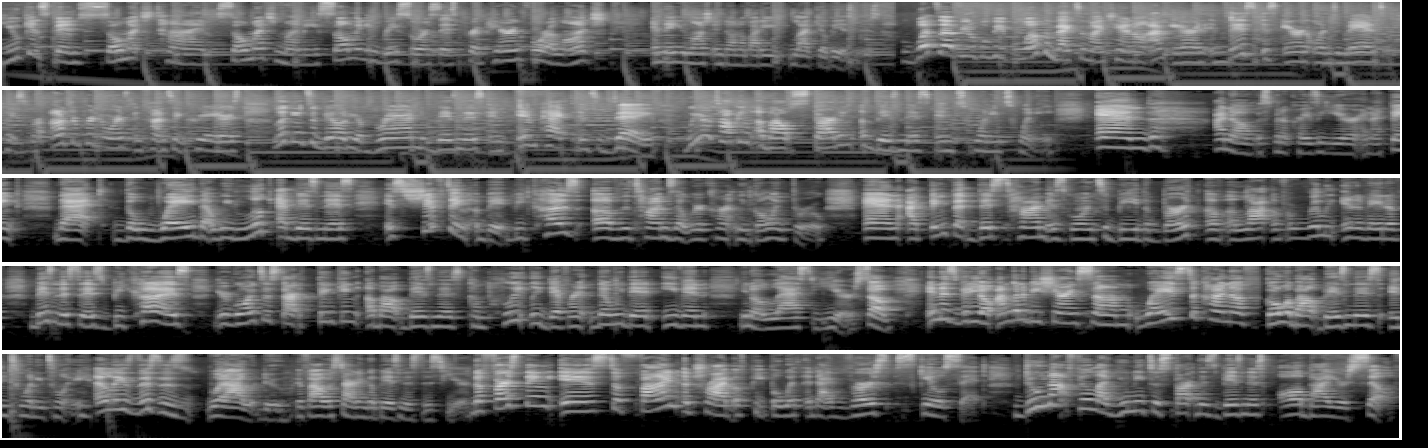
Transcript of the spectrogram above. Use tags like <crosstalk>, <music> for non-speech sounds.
you can spend so much time, so much money, so many resources preparing for a launch and then you launch and don't nobody like your business. What's up beautiful people? Welcome back to my channel. I'm Erin and this is Erin on Demand, a place for entrepreneurs and content creators looking to build your brand, business, and impact. And today we are talking about starting a business in 2020. And I know it's been a crazy year, and I think that the way that we look at business is shifting a bit because of the times that we're currently going through. And I think that this time is going to be the birth of a lot of really innovative businesses because you're going to start thinking about business completely different than we did even, you know, last year. So, in this video, I'm going to be sharing some ways to kind of go about business in 2020. At least this is what I would do if I was starting a business this year. The first thing is to find a tribe of people with a diverse skill set. Do not feel like you need to start this business all by yourself.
